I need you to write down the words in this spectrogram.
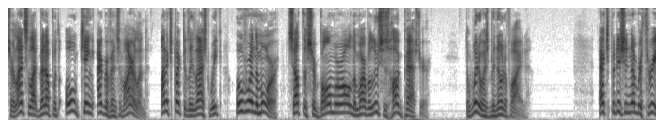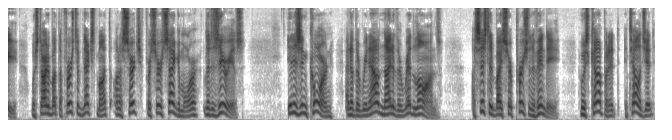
Sir Launcelot met up with old King Agrivance of Ireland, unexpectedly last week, over on the moor, south of Sir Balmoral de Merveilleuse's hog pasture. The widow has been notified. Expedition number three will start about the first of next month on a search for Sir Sagramour le. It is in Corn, and of the renowned Knight of the Red Lawns, assisted by Sir Persant of Inde, who is competent, intelligent,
